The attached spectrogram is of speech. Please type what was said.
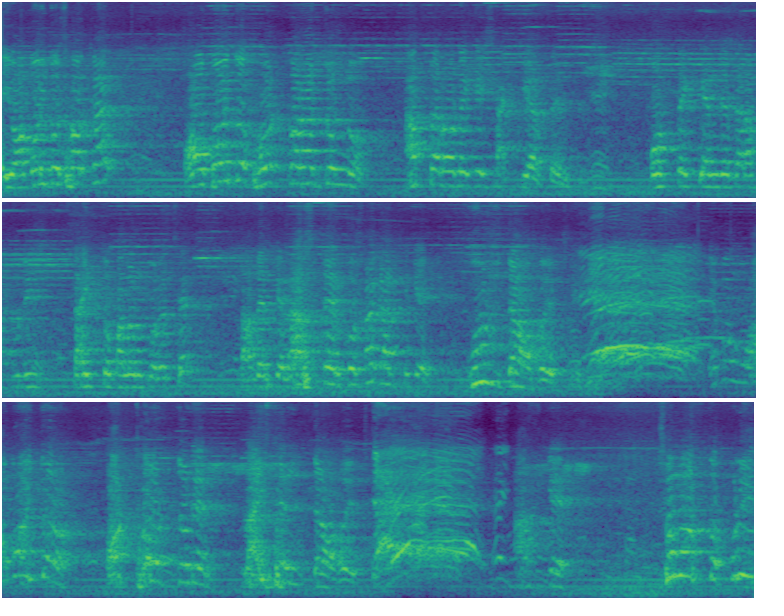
এই অবৈধ সরকার অবৈধ ভোট করার জন্য আপনারা অনেকেই সাক্ষী আছেন। প্রত্যেক কেন্দ্রে যারা পুলিশ দায়িত্ব পালন করেছে তাদেরকে রাষ্ট্রের কোষাগার থেকে ঘুষ দেওয়া হয়েছে। এবং অবৈধ অর্থ অর্জনের লাইসেন্স দেওয়া হয়েছে। আজকে সমস্ত পুলিশ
